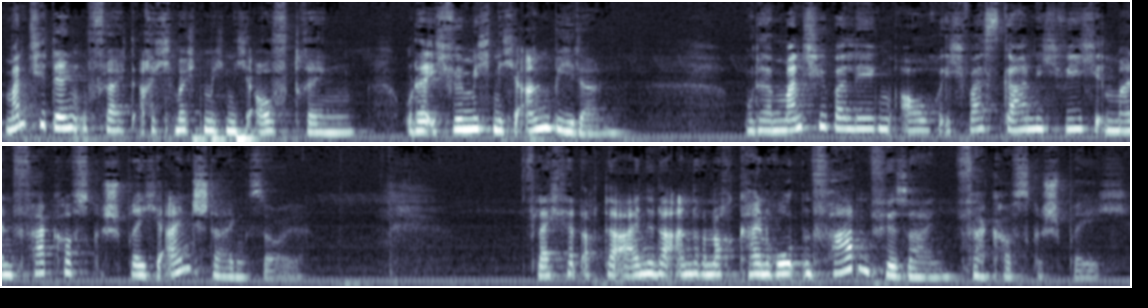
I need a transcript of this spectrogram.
Manche denken vielleicht, ach, ich möchte mich nicht aufdrängen oder ich will mich nicht anbiedern. Oder manche überlegen auch, ich weiß gar nicht, wie ich in mein Verkaufsgespräch einsteigen soll. Vielleicht hat auch der eine oder andere noch keinen roten Faden für sein Verkaufsgespräch.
